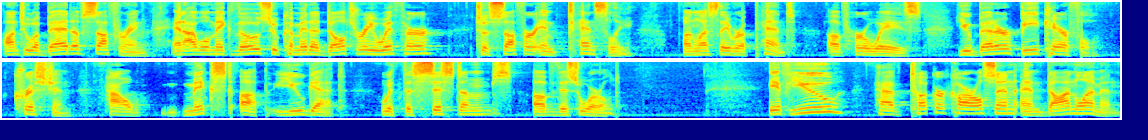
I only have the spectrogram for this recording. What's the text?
onto a bed of suffering, and I will make those who commit adultery with her to suffer intensely unless they repent of her ways. You better be careful, Christian, how mixed up you get with the systems of this world. If you have Tucker Carlson and Don Lemon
